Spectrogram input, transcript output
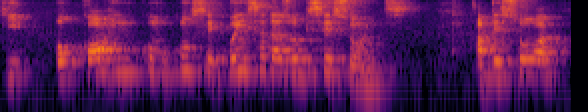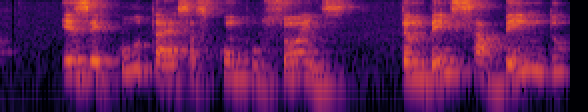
que ocorrem como consequência das obsessões. A pessoa executa essas compulsões também sabendo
